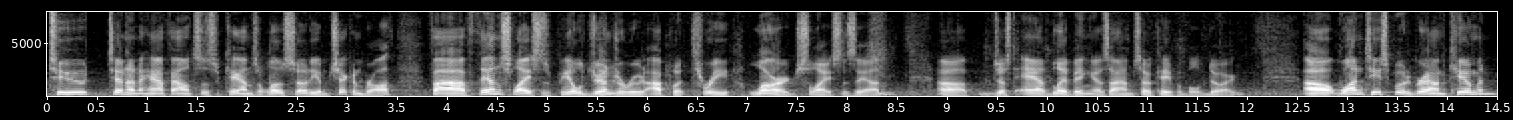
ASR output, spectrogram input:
two 10 and a half ounces of cans of low sodium chicken broth, five thin slices of peeled ginger root. I put three large slices in, uh, just ad libbing as I am so capable of doing. Uh, one teaspoon of ground cumin,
